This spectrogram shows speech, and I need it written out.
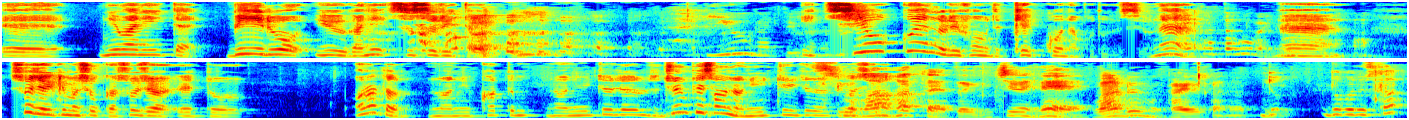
えー庭にいてビールを優雅にすすりたい。優雅っていう1億円のリフォームって結構なことですよね。買った方がいいね。ええそうじゃ行きましょうか。そうじゃ、えっと、あなた何買って、何言っていただきました純平さんは何言っていただき私はマンましたハッタンやったら一応ね、ワンルーム買えるかなってどどこですか？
